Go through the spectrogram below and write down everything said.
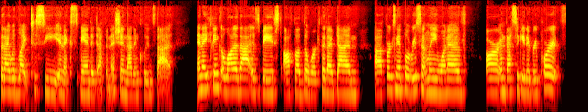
that I would like to see an expanded definition that includes that. And I think a lot of that is based off of the work that I've done. Uh, for example, recently, one of our investigative reports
